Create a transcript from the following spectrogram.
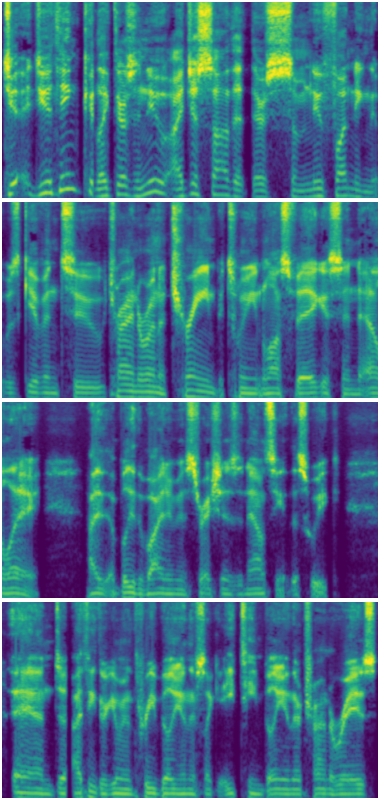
Do you, do you think like there's a new? I just saw that there's some new funding that was given to trying to run a train between Las Vegas and L.A. I, I believe the Biden administration is announcing it this week, and uh, I think they're giving three billion. There's like 18 billion they're trying to raise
